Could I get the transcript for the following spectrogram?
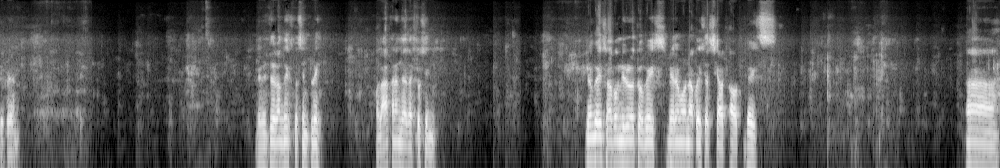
Ito yan. Ganito lang guys, kasimple. Wala ka nang gagastusin. Yan guys, habang niluluto guys, meron muna ako isa shout out guys. Ah,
